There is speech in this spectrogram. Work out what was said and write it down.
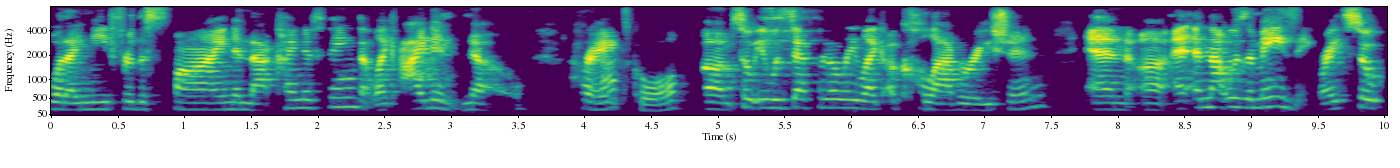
what i need for the spine and that kind of thing that like i didn't know oh, right? oh, that's cool. Um, so it was definitely like a collaboration and uh, and that was amazing right? So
